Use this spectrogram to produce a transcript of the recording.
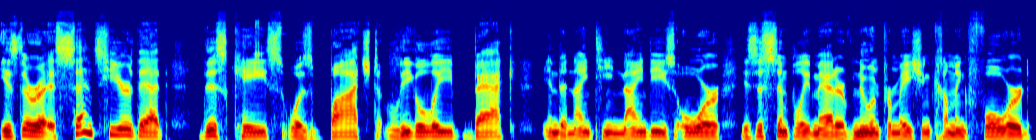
is there a sense here that this case was botched legally back in the 1990s, or is this simply a matter of new information coming forward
